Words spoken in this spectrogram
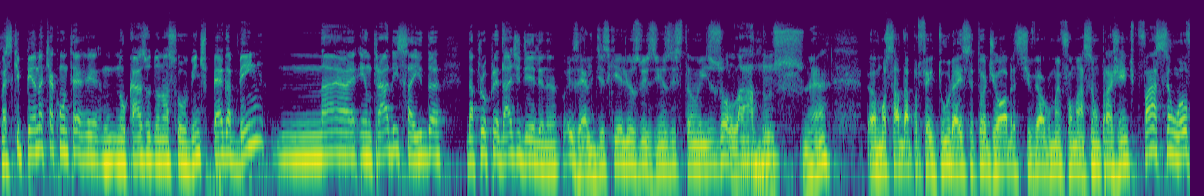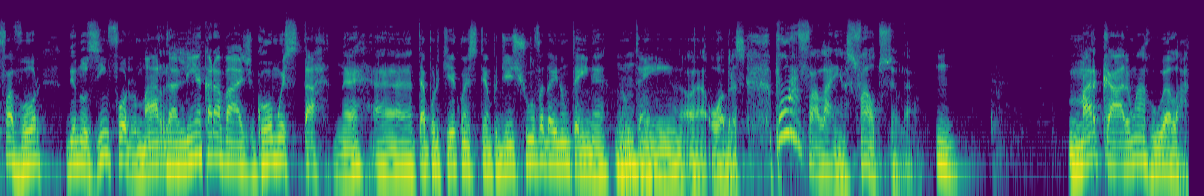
Mas que pena que acontece, no caso do nosso ouvinte, pega bem na entrada e saída da propriedade dele, né? Pois é, ele diz que ele e os vizinhos estão isolados, né? A moçada da prefeitura, aí, setor de obras, se tiver alguma informação pra gente, façam o favor de nos informar. Da linha Caravaggio. Como está, né? Ah, até porque com esse tempo de chuva, daí não tem, né? Não Uhum. tem ah, obras. Por falar em asfalto, seu Léo, Hum. marcaram a rua lá.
